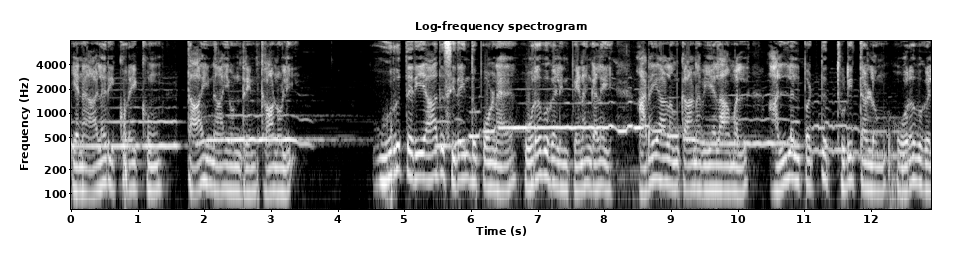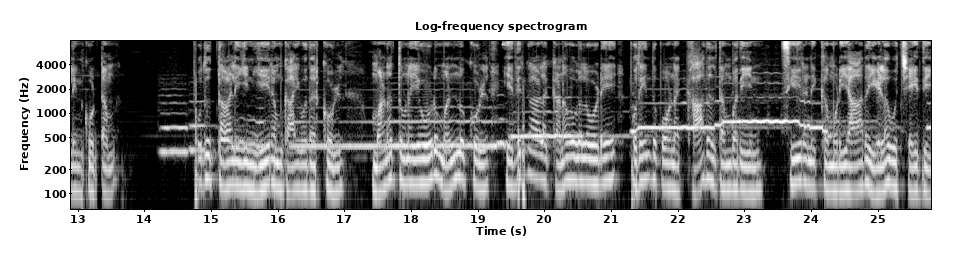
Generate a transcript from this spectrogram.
என அலறி குறைக்கும் தாய் நாயொன்றின் காணொளி. உரு தெரியாது சிதைந்து போன உறவுகளின் பிணங்களை அடையாளம் காணவியலாமல் அல்லல் பட்டு துடித்தழும் உறவுகளின் கூட்டம். புது தாலியின் ஈரம் காய்வதற்குள் மனத்துணையோடு மண்ணுக்குள் எதிர்கால கனவுகளோடே புதைந்து போன காதல் தம்பதியின் சீரணிக்க முடியாத இளவு செய்தி.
